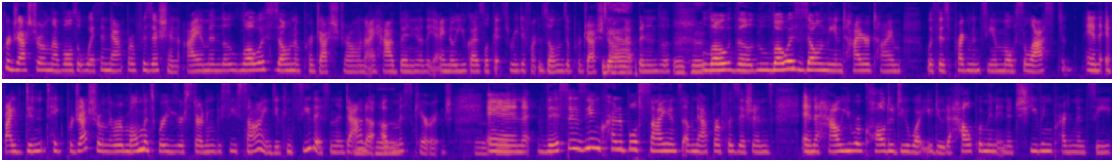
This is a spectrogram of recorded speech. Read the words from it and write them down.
progesterone levels with a NAPRO physician. I am in the lowest zone of progesterone. I have been, you know, the, I know you guys look at three different zones of progesterone. Yeah. I've been in the mm-hmm. low, the lowest zone the entire time with this pregnancy and most last. And if I didn't take progesterone, there were moments where you're starting to see signs. You can see this in the data mm-hmm. of miscarriage. Mm-hmm. And this is the incredible science of NAPRO physicians and how you were called to do what you do to help women in achieving pregnancy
